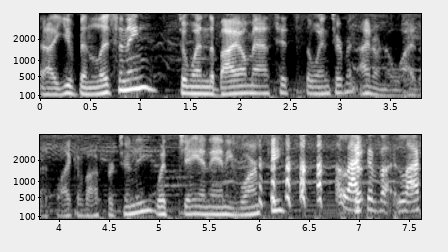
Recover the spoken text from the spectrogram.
uh, you've been listening to When the Biomass Hits the Wind Turbine. I don't know why that's lack of opportunity with Jay and Annie Warmke. A lack of lack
